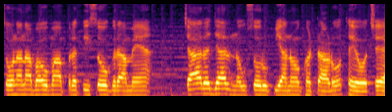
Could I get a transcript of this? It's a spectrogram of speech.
સોનાના ભાવમાં પ્રતિ સો ગ્રામે ચાર હજાર નવસો રૂપિયાનો ઘટાડો થયો છે.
